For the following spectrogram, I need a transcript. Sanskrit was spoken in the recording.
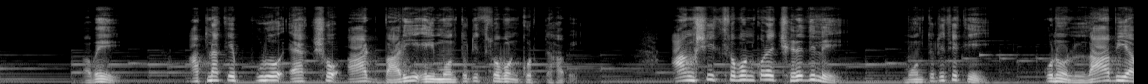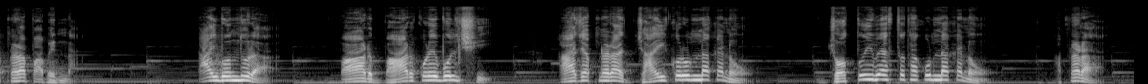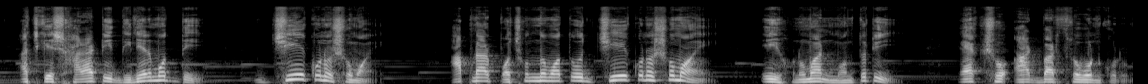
তবে আপনাকে পুরো একশো আট বারই এই মন্ত্রটি শ্রবণ করতে হবে। আংশিক শ্রবণ করে ছেড়ে দিলে মন্ত্রটি থেকে কোনো লাভই আপনারা পাবেন না। তাই বন্ধুরা, বারবার করে বলছি, আজ আপনারা যাই করুন না কেন, যতই ব্যস্ত থাকুন না কেন, আপনারা আজকে সারাটি দিনের মধ্যে যে কোনো সময়, আপনার পছন্দ মতো যে কোনো সময় এই হনুমান মন্ত্রটি একশো আটবার শ্রবণ করুন।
